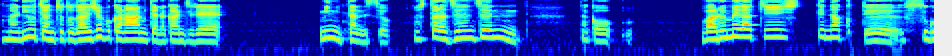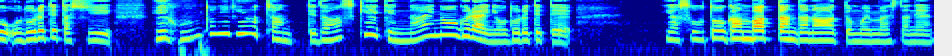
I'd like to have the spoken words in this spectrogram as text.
まあ、りおちゃんちょっと大丈夫かなみたいな感じで見に行ったんですよ。そしたら全然、なんか、悪目立ちしてなくて、すごい踊れてたし、え、本当にりおちゃんってダンス経験ないのぐらいに踊れてて、いや、相当頑張ったんだなと思いましたね。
